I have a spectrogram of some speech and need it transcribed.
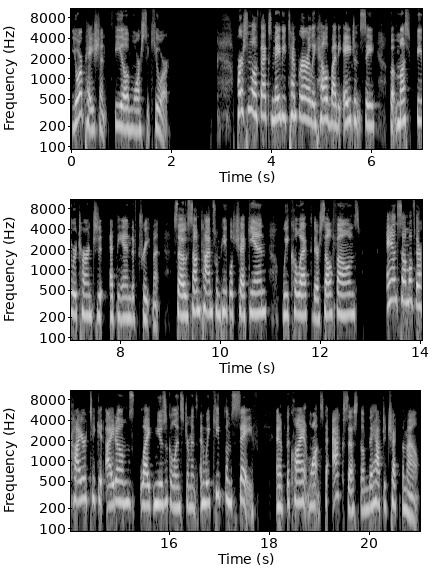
your patient feel more secure personal effects may be temporarily held by the agency but must be returned to at the end of treatment. So sometimes when people check in we collect their cell phones and some of their higher ticket items like musical instruments and we keep them safe. And if the client wants to access them they have to check them out.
